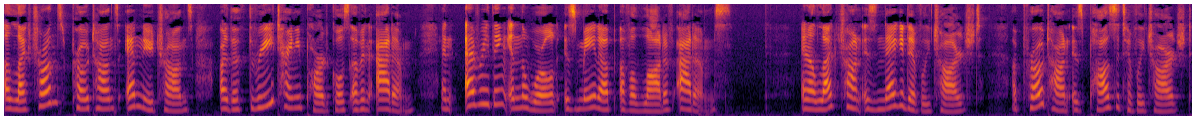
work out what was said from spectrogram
Electrons, protons, and neutrons are the three tiny particles of an atom, and everything in the world is made up of a lot of atoms. An electron is negatively charged, a proton is positively charged,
